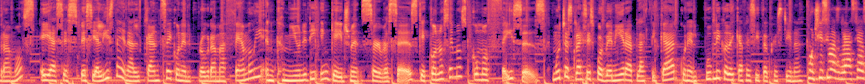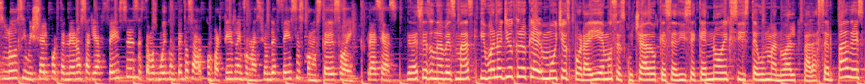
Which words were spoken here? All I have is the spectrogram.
Ramos. Ella es especialista en alcance con el programa Family and Community Engagement Services, que conocemos como FACES. Muchas gracias por venir a practicar con el público de Cafecito, Cristina. Muchísimas gracias, Luz y Michelle, por tenernos aquí a FACES. Estamos muy contentos a compartir la información de Faces con ustedes hoy. Gracias. Gracias una vez más. Y bueno, yo creo que muchos por ahí hemos escuchado que se dice que no existe un manual para ser padres.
